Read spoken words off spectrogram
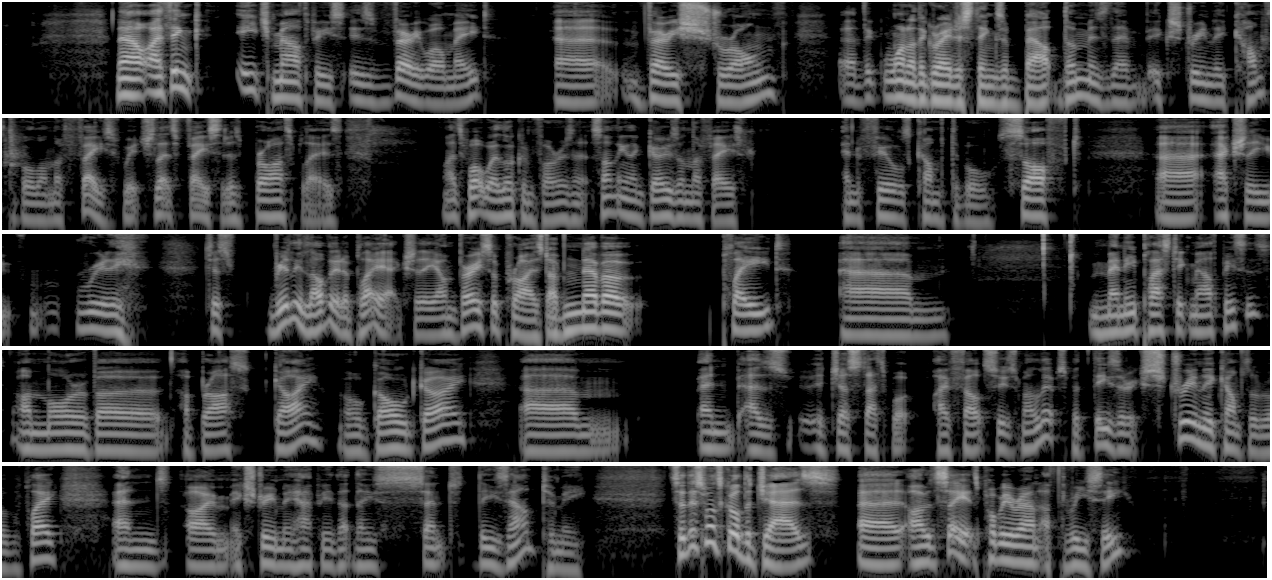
Now, I think each mouthpiece is very well made, uh, very strong. Uh, the, one of the greatest things about them is they're extremely comfortable on the face, which, let's face it, as brass players, that's what we're looking for, isn't it? Something that goes on the face and feels comfortable, soft, uh, actually, really, just really lovely to play. Actually, I'm very surprised. I've never played um, many plastic mouthpieces. I'm more of a, a brass guy or gold guy. Um, and as it just that's what I felt suits my lips. But these are extremely comfortable to play, and I'm extremely happy that they sent these out to me. So this one's called the Jazz. Uh, I would say it's probably around a three C.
